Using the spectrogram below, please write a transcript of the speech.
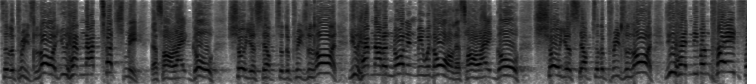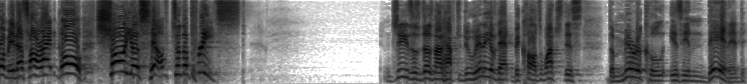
to the priest. Lord, you have not touched me. That's all right. Go show yourself to the priest. Lord, you have not anointed me with oil. That's all right. Go show yourself to the priest. Lord, you hadn't even prayed for me. That's all right. Go show yourself to the priest. Jesus does not have to do any of that because, watch this, the miracle is embedded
